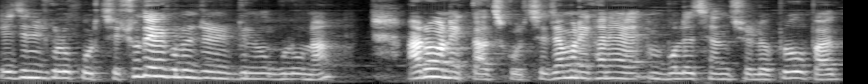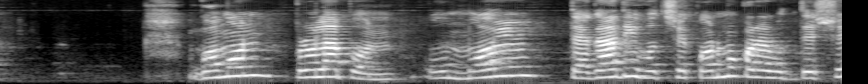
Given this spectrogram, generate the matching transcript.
এই জিনিসগুলো করছে। শুধু এগুলো জিনিসগুলো না আরও অনেক কাজ করছে। যেমন এখানে বলেছেন ছিল প্রভুপাদ, গমন, প্রলাপন ও মল ত্যাগাদি হচ্ছে কর্ম করার উদ্দেশ্যে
